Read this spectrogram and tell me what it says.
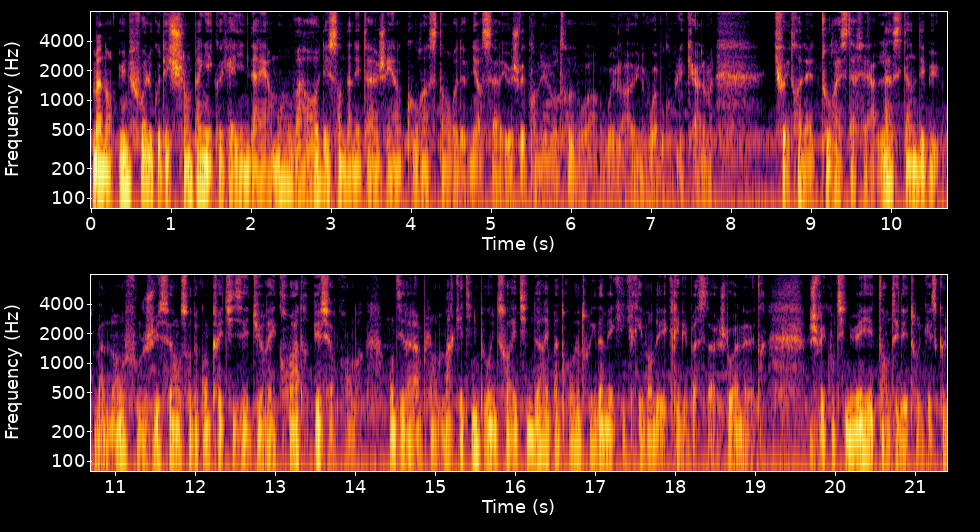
Maintenant, une fois le côté champagne et cocaïne derrière moi, on va redescendre d'un étage et un court instant redevenir sérieux. Je vais prendre une autre voix. Voilà, une voix beaucoup plus calme. Il faut être honnête, tout reste à faire. Là, c'est un début. Maintenant, il faut juste faire en sorte de concrétiser, durer, croître et surprendre. On dirait un plan marketing pour une soirée Tinder et pas trop un truc d'un mec écrivant des creepypasta, je dois admettre. Je vais continuer et tenter des trucs. Est-ce que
